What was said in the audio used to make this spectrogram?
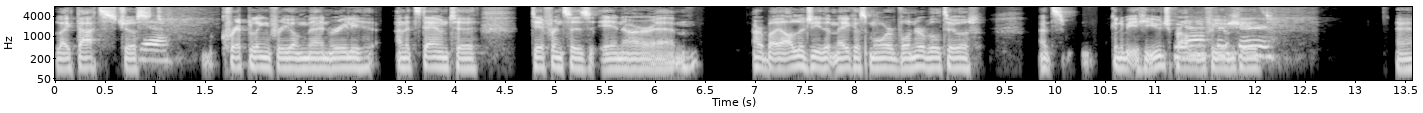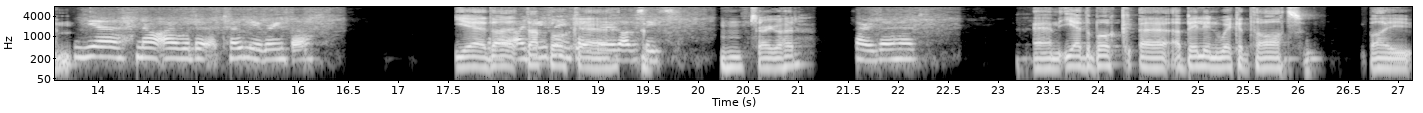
Like, that's just Yeah, crippling for young men, really. And it's down to differences in our, um, our biology that make us more vulnerable to it. That's going to be a huge problem yeah, for, for young sure. kids. Um, yeah, no, I would uh, totally agree with that. Yeah, that I that do book. think like, uh, obviously. mhm, sorry, go ahead. Sorry, go ahead. Um, yeah, the book uh, "A Billion Wicked Thoughts" by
